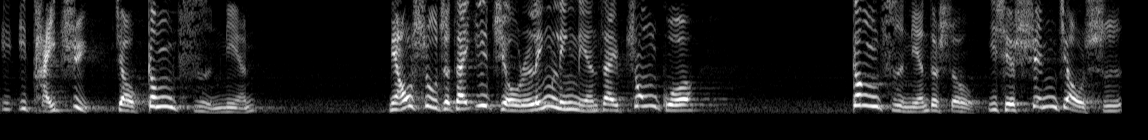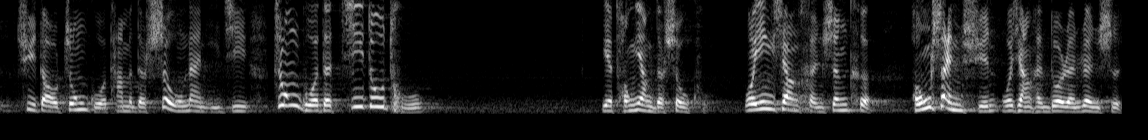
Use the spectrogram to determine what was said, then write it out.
一一台剧，叫《庚子年》，描述着在一九零零年在中国庚子年的时候，一些宣教师去到中国，他们的受难，以及中国的基督徒也同样的受苦。我印象很深刻。洪善群，我想很多人认识，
